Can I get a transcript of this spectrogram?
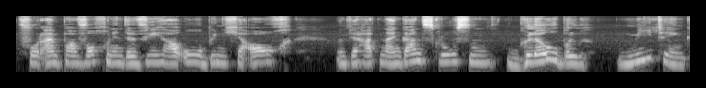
vor ein paar Wochen in der WHO bin ich ja auch und wir hatten einen ganz großen Global Meeting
